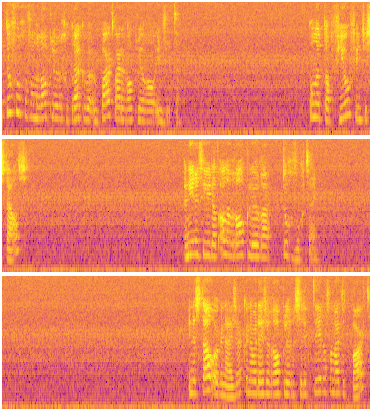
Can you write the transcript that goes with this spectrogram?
het toevoegen van de rolkleuren gebruiken we een part waar de rolkleuren al in zitten. Onder tab View vind je Styles. En hierin zie je dat alle rolkleuren toegevoegd zijn. In de Style Organizer kunnen we deze rolkleuren selecteren vanuit het part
